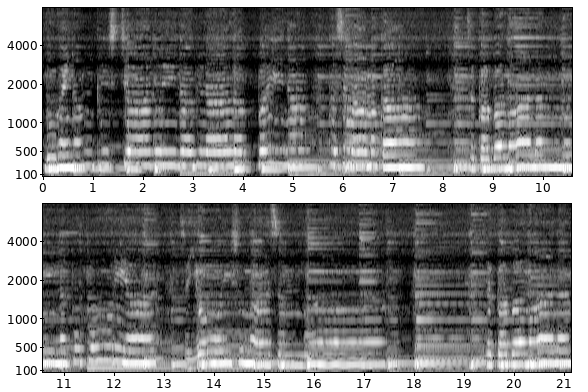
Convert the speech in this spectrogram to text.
Buhay ng Kristiyano'y naglalakbay na kasama ka. Sa kabanalan mo'y nagpupuri at sa'yo'y sumasamba. Sa kabanalan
